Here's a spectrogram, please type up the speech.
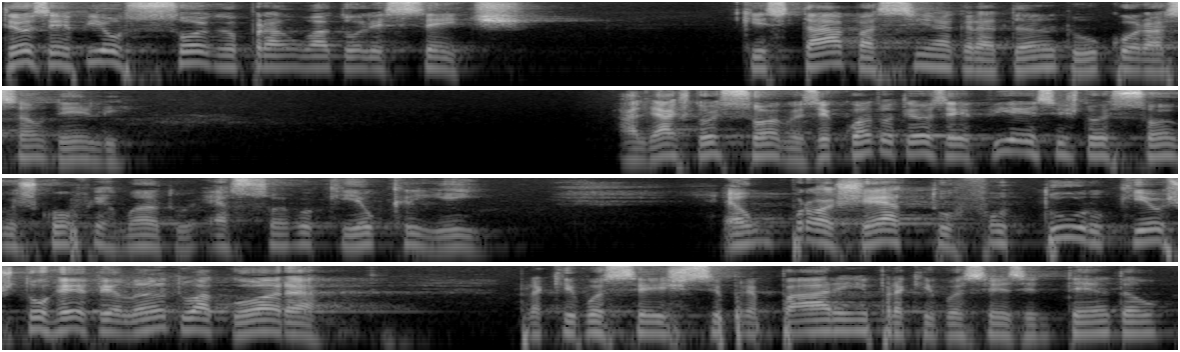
Deus envia o sonho para um adolescente que estava assim agradando o coração dele. Aliás, dois sonhos. E quando Deus envia esses dois sonhos, confirmando, é sonho que eu criei. É um projeto futuro que eu estou revelando agora, para que vocês se preparem, para que vocês entendam,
